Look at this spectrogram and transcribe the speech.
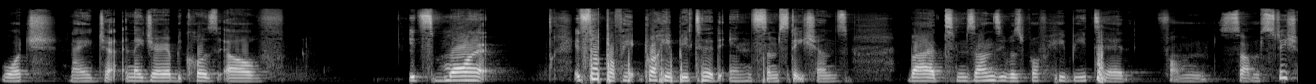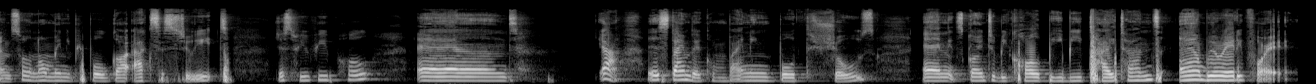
watch Naija Nigeria because of it's more it's not prohi- prohibited in some stations. But Mzansi was prohibited from some stations. So not many people got access to it. Just few people and yeah, this time they're combining both shows and it's going to be called BB Titans and we're ready for it.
